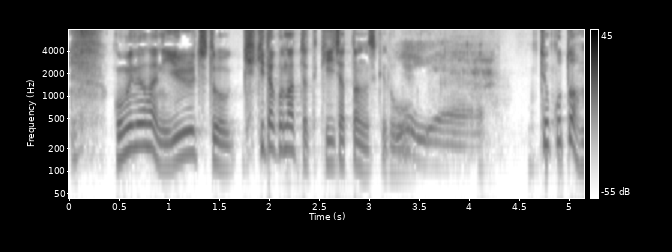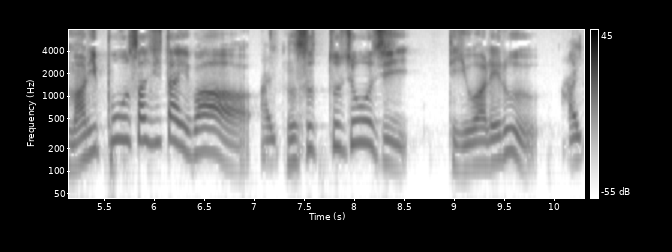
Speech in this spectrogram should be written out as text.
ごめんなさいね。いろいろちょっと聞きたくなっちゃって聞いちゃったんですけど。いえいえ。ってことは、マリポーサ自体は、はいヌスットジョージって言われる、はい。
